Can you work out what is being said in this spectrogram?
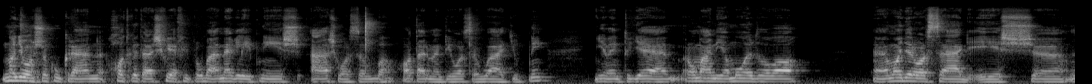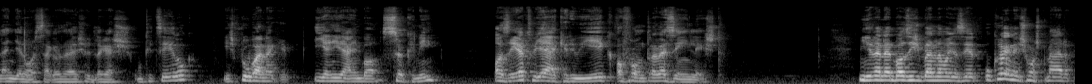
nagyon sok ukrán hatköteles férfi próbál meglépni és más országokba, határmenti országokba átjutni. Nyilván itt ugye Románia, Moldova, eh, Magyarország és eh, Lengyelország az elsődleges úti célok, és próbálnak ilyen irányba szökni, azért, hogy elkerüljék a frontra vezénylést. Nyilván ebben az is benne, hogy azért Ukrajna is most már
